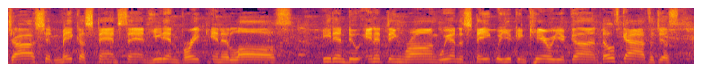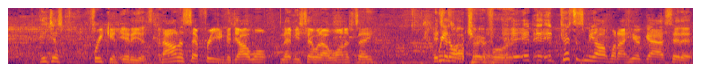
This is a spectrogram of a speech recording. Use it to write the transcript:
Ja should make a stand saying he didn't break any laws. He didn't do anything wrong. We're in a state where you can carry your gun. Those guys are just, they just freaking idiots. And I only say freaking because y'all won't let me say what I want to say. It we don't care for it. It, it. it pisses me off when I hear guys say that,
